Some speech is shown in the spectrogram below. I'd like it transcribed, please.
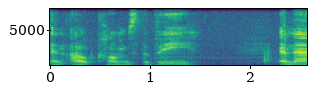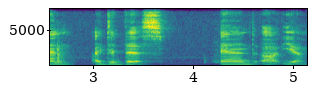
and out comes the V. And then I did this. And uh, yeah,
